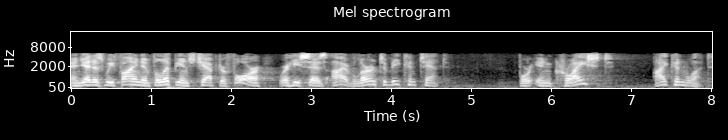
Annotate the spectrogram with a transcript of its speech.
And yet, as we find in Philippians chapter 4, where he says, I've learned to be content. For in Christ I can what?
